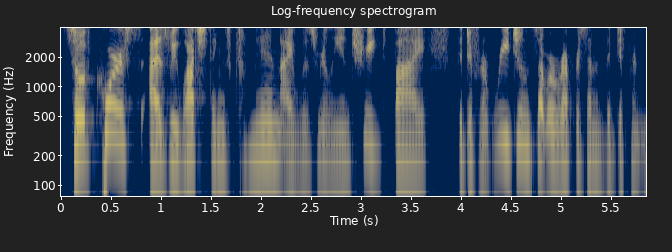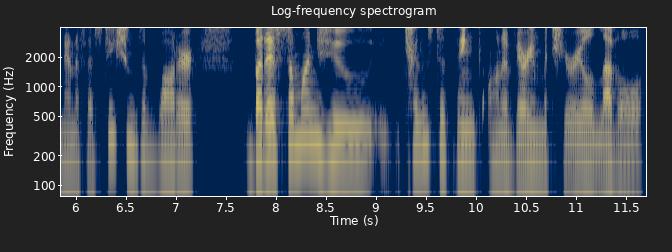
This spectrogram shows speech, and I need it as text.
so, of course, as we watched things come in, I was really intrigued by the different regions that were represented, the different manifestations of water. But as someone who tends to think on a very material level,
